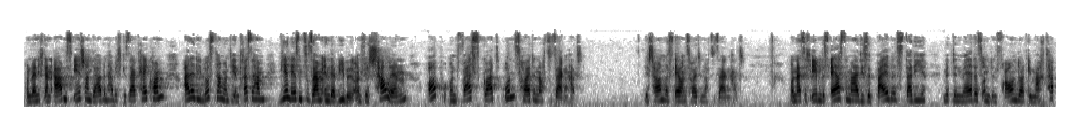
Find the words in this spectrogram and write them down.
Und wenn ich dann abends eh schon da bin, habe ich gesagt, hey komm, alle, die Lust haben und die Interesse haben, wir lesen zusammen in der Bibel und wir schauen, ob und was Gott uns heute noch zu sagen hat. Wir schauen, was er uns heute noch zu sagen hat. Und als ich eben das erste Mal diese Bible Study mit den Mädels und den Frauen dort gemacht habe,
